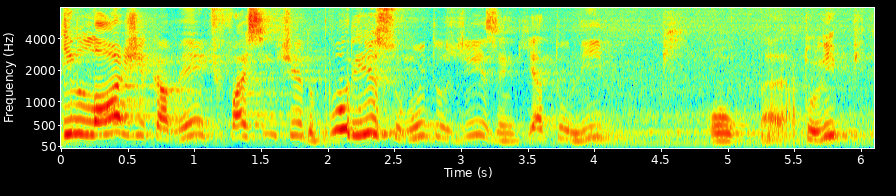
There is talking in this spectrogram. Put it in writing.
E logicamente faz sentido. Por isso muitos dizem que a tulipe ou né, a tulipe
